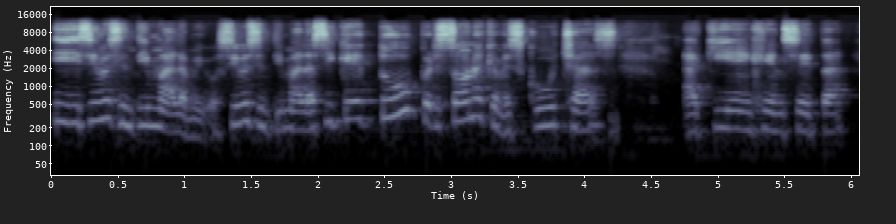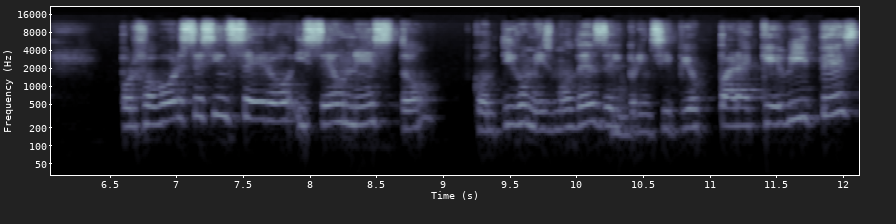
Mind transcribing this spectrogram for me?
y sí me sentí mal, amigo, sí me sentí mal. Así que tú, persona que me escuchas aquí en Gen Z, por favor, sé sincero y sé honesto contigo mismo desde el principio para que evites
